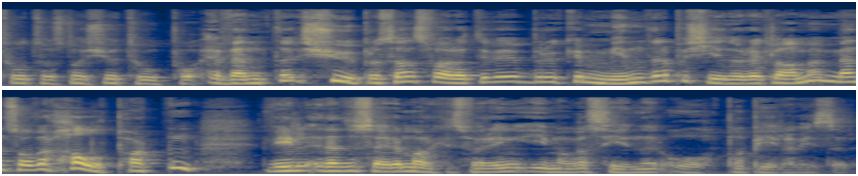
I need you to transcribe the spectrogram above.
2022 på eventer. 20% svarer at de vil bruke mindre på kinoreklame, mens over halvparten vil redusere markedsføring i magasiner og papiraviser.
